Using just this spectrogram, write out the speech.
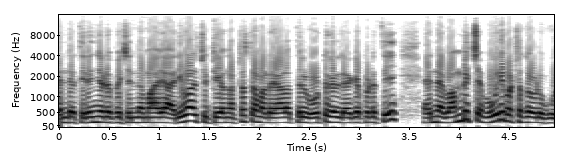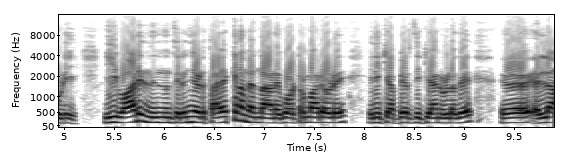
എന്റെ തിരഞ്ഞെടുപ്പ് ചിഹ്നമായ അരിവാൾ ചുറ്റിയ നക്ഷത്ര മലയാളത്തിൽ വോട്ടുകൾ രേഖപ്പെടുത്തി എന്നെ വമ്പിച്ച ഭൂരിപക്ഷത്തോടു കൂടി ഈ വാർഡിൽ നിന്നും തിരഞ്ഞെടുത്ത് അയക്കണമെന്നാണ് വോട്ടർമാരോട് എനിക്ക് അഭ്യർത്ഥിക്കാനുള്ളത്. എല്ലാ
